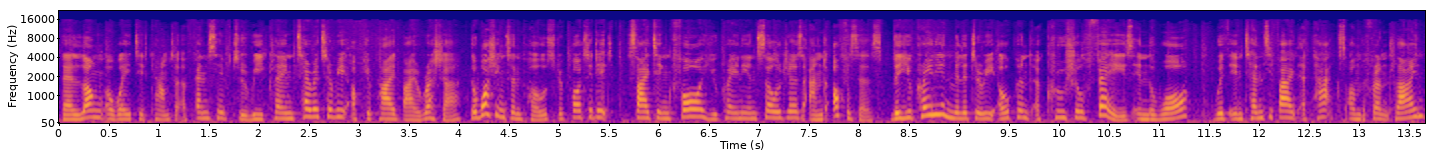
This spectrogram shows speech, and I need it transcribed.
their long awaited counter-offensive to reclaim territory occupied by Russia, the Washington Post reported it, citing four Ukrainian soldiers and officers. The Ukrainian military opened a crucial phase in the war with intensified attacks on the front line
